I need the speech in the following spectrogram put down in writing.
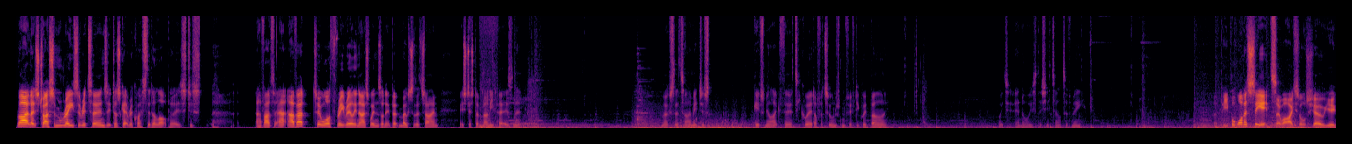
Right, let's try some razor returns. It does get requested a lot, but it's just... I've had I've had two or three really nice wins on it, but most of the time it's just a money pit, isn't it? Most of the time it just gives me like 30 quid off a 250 quid buy. Which annoys the shit out of me. But people want to see it, so I shall show you.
